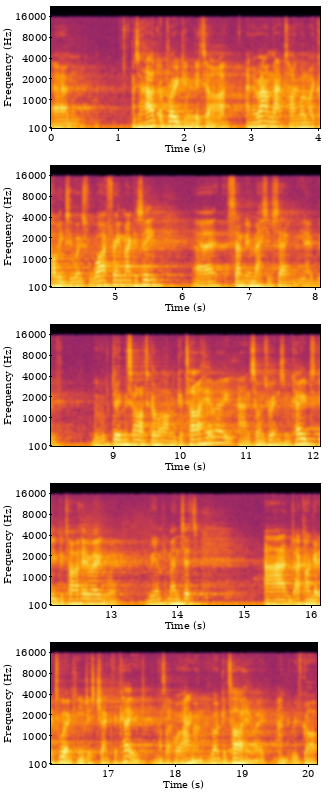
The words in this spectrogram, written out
Um, so I had a broken guitar, and around that time, one of my colleagues who works for Wireframe magazine uh, sent me a message saying, you know, we've, we're doing this article on Guitar Hero, and someone's written some code to do Guitar Hero, or re-implement it, and I can't get it to work. Can you just check the code? And I was like, well, hang on, we've got Guitar Hero, and we've got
